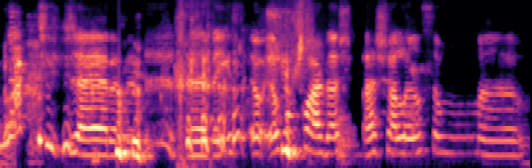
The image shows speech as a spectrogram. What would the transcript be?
dá. Já era, né? É, eu, eu, concordo, acho, acho a lança uma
